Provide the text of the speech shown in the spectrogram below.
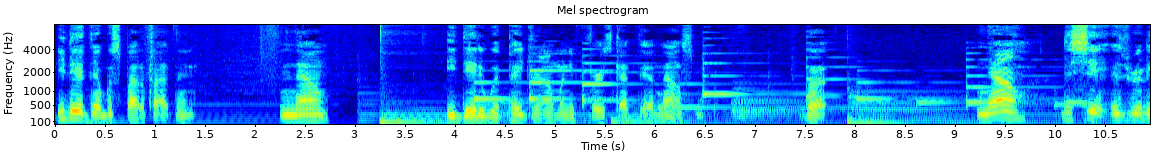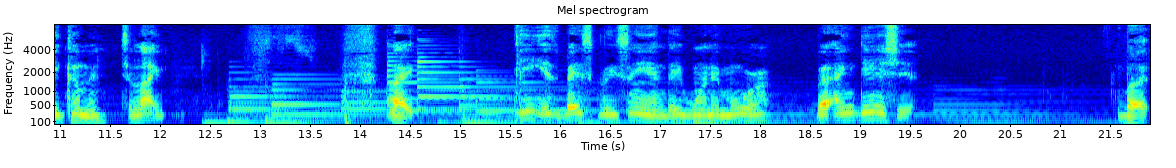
He did that with Spotify, I think. Now, he did it with Patreon when he first got the announcement. But now, this shit is really coming to light. Like, he is basically saying they wanted more, but ain't did shit. But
